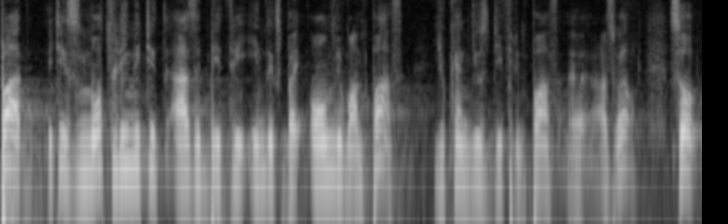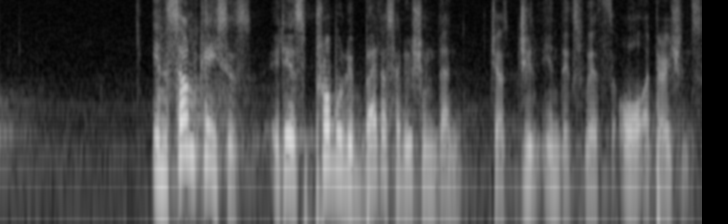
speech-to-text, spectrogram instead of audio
but it is not limited as a B-tree index by only one path. You can use different path uh, as well. So in some cases, it is probably better solution than just gin index with all operations.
